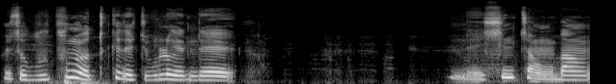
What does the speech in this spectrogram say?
그래서 물품이 어떻게 될지 모르겠는데 네, 신청방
